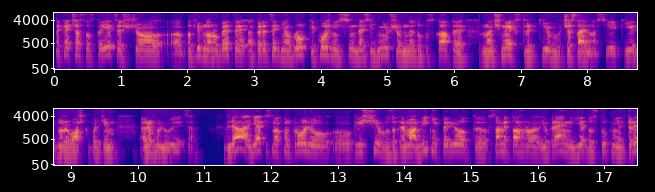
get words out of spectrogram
таке часто стається, що е, потрібно робити акарицидні обробки кожні 7-10 днів, щоб не допускати значних стрибків чисельності, які дуже важко потім регулюються. Для якісного контролю е, кліщів, зокрема в літній період, в Summit Agro Ukraine є доступні три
